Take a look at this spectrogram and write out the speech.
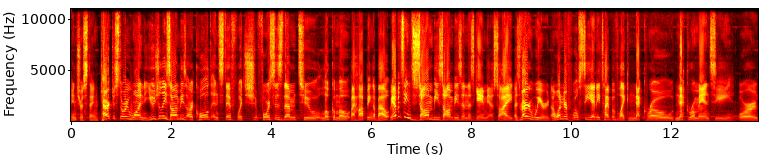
Interesting. Character story one. Usually zombies are cold and stiff, which forces them to locomote by hopping about. We haven't seen zombie zombies in this game yet, so I it's very weird. I wonder if we'll see any type of like necro necromancy or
